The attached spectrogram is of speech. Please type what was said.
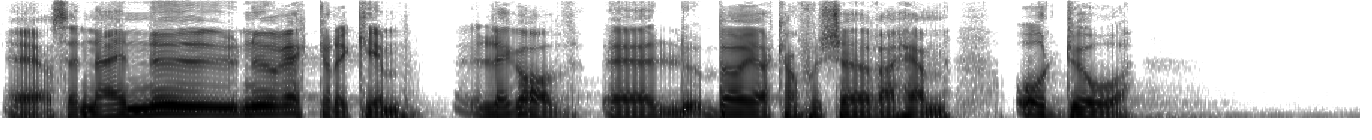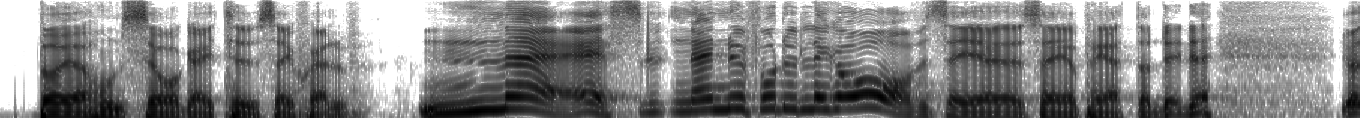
Eh, och säger nej nu, nu räcker det Kim, lägg av. Eh, börja kanske köra hem. Och då börjar hon såga itu sig själv. Nej, nej nu får du lägga av, säger, säger Peter. Det, det, ja,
